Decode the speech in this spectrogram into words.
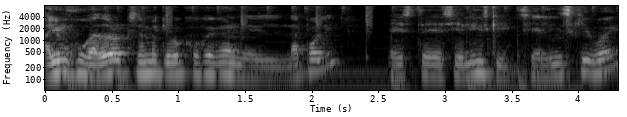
Hay un jugador que, si no me equivoco, juega en el Napoli, Este, Zielinski. Zielinski, güey.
